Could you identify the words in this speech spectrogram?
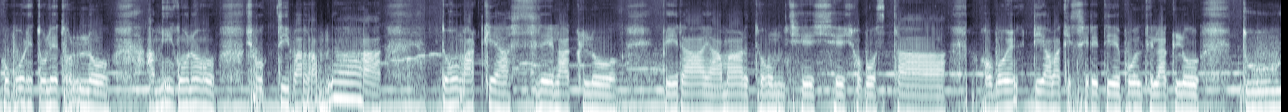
উপরে তুলে ধরলো। আমি কোনো শক্তি পালাম না। দম আটকে আসতে লাগল। প্রায় আমার দম শেষ শেষ অবস্থা। অবয়কটি আমাকে ছেড়ে দিয়ে বলতে লাগল, তুই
